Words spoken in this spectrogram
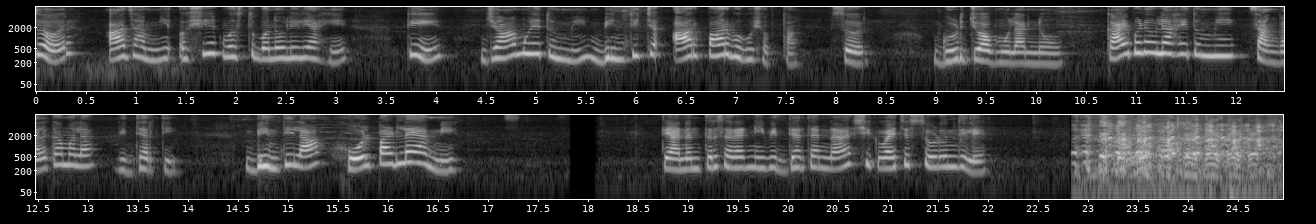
सर आज आम्ही अशी एक वस्तू बनवलेली आहे की ज्यामुळे तुम्ही भिंतीच्या आरपार बघू शकता. सर गुड जॉब मुलांनो. काय बनवलं आहे तुम्ही? सांगाल का मला? विद्यार्थी भिंतीला होल पाडलं आहे आम्ही. त्यानंतर सरांनी विद्यार्थ्यांना शिकवायचे सोडून दिले.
